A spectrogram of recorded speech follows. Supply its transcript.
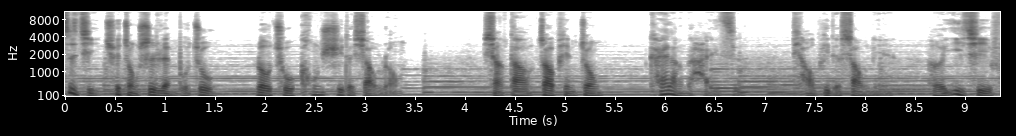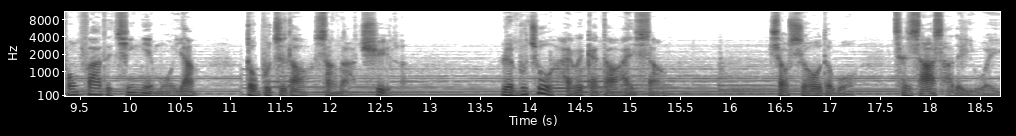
自己却总是忍不住露出空虚的笑容。想到照片中开朗的孩子、调皮的少年和意气风发的青年模样，都不知道上哪去了，忍不住还会感到哀伤。小时候的我。曾傻傻的以为，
